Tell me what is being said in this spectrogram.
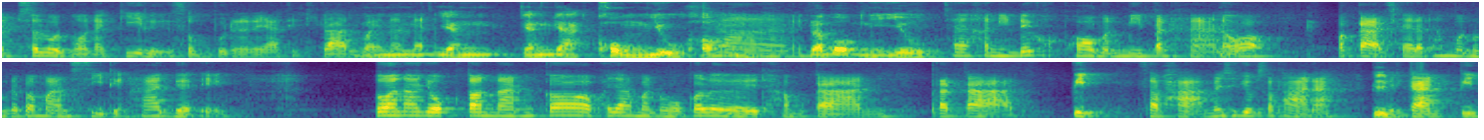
absolute monarchy หรือสมบูรณาญาสิทธิราชย์ไว้นั่นแหละยังยังอยากคงอยู่ของใช่ระบบนี้อยู่ใช่ครั้นี้ด้วยพอมันมีปัญหาแล้วว่า ประกาศใช้รัฐธรรมนูญได้ประมาณ 4-5 เดือนเอง ตัวนายกตอนนั้นก็พยามโนก็เลยทำการประกาศปิดสภาไม่ใช่ยุบสภานะปิดเป็นการปิด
